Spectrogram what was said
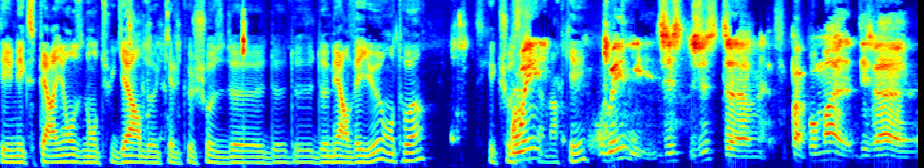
une expérience dont tu gardes quelque chose de, de, de, de merveilleux en toi? C'est quelque chose oui, qui t'a marqué? Oui, juste, juste euh, pour moi, déjà, euh,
